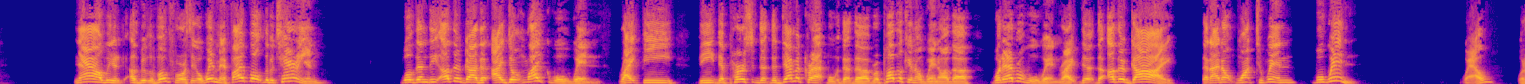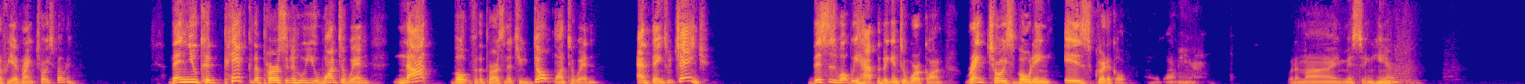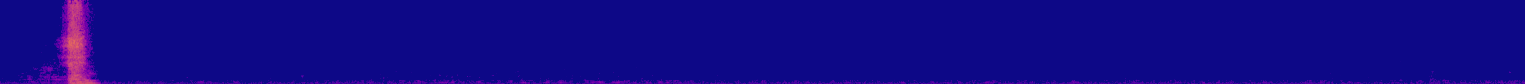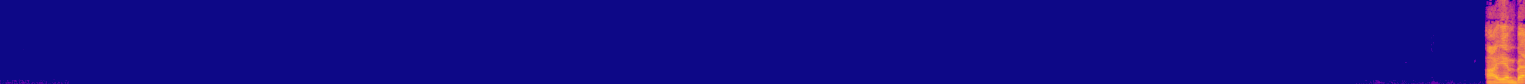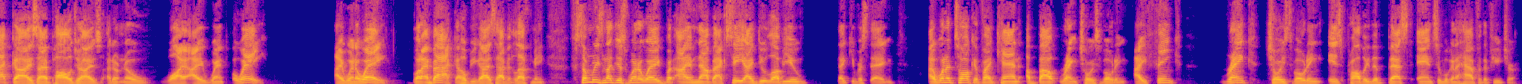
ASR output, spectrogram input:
now we other people to vote for us. They go, wait a minute. If I vote libertarian, well, then the other guy that I don't like will win, right? The the the person, the, the Democrat, will, the the Republican will win, or the whatever will win, right? The the other guy that I don't want to win will win. Well, what if we had ranked choice voting? Then you could pick the person who you want to win, not vote for the person that you don't want to win, and things would change. This is what we have to begin to work on. Ranked choice voting is critical. Hold on here. What am I missing here? I am back, guys. I apologize. I don't know why I went away. I went away, but I'm back. I hope you guys haven't left me. For some reason, I just went away, but I am now back. See, I do love you. Thank you for staying. I want to talk, if I can, about ranked choice voting. I think rank choice voting is probably the best answer we're going to have for the future.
